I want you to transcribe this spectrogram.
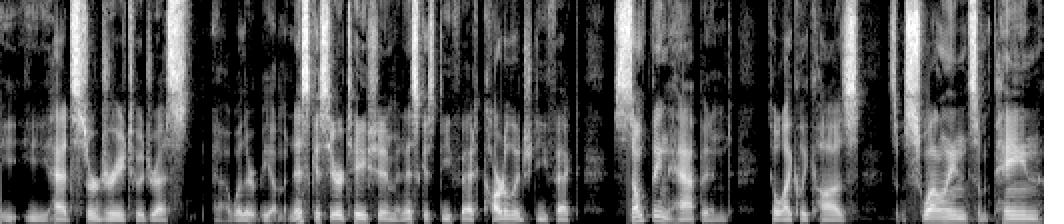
he, he had surgery to address uh, whether it be a meniscus irritation, meniscus defect, cartilage defect, something happened to likely cause some swelling, some pain,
